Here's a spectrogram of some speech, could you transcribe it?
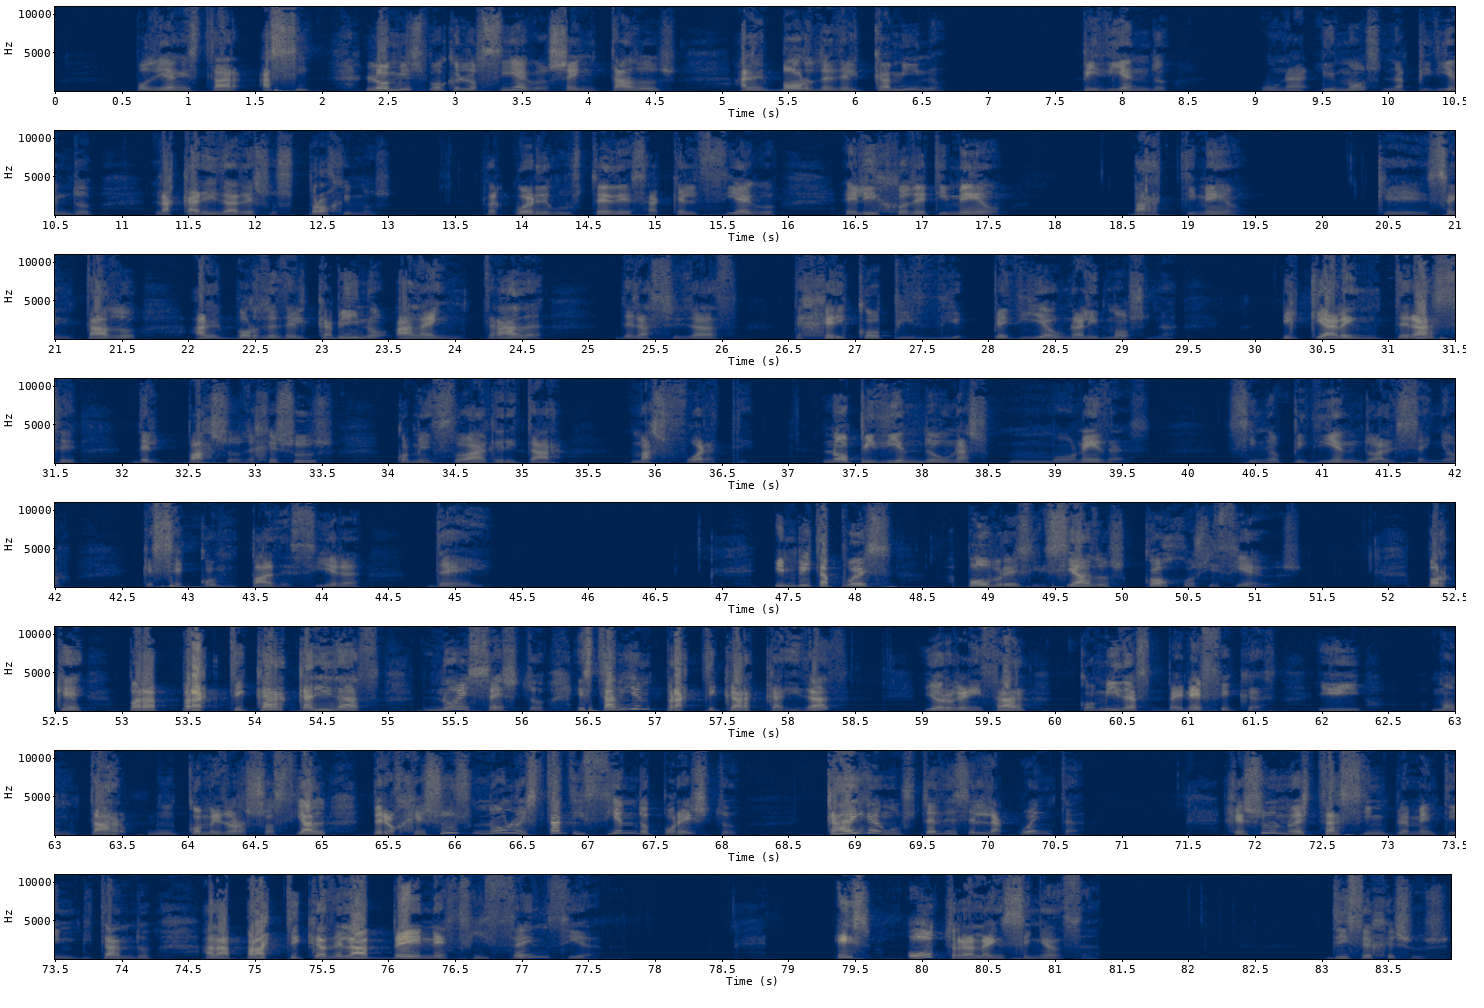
podían estar así, lo mismo que los ciegos sentados al borde del camino, pidiendo una limosna, pidiendo la caridad de sus prójimos, Recuerden ustedes aquel ciego, el hijo de Timeo, Bartimeo, que sentado al borde del camino, a la entrada de la ciudad de Jericó pedía una limosna, y que al enterarse del paso de Jesús comenzó a gritar más fuerte, no pidiendo unas monedas, sino pidiendo al Señor que se compadeciera de él. Invita, pues, pobres, lisiados, cojos y ciegos. ¿Por qué? Para practicar caridad. No es esto. Está bien practicar caridad y organizar comidas benéficas y montar un comedor social, pero Jesús no lo está diciendo por esto. Caigan ustedes en la cuenta. Jesús no está simplemente invitando a la práctica de la beneficencia. Es otra la enseñanza. Dice Jesús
